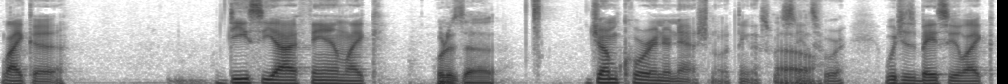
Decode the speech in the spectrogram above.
like a DCI fan like what is that? Drum Corps International, I think that's what it stands Oh. for, which is basically like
